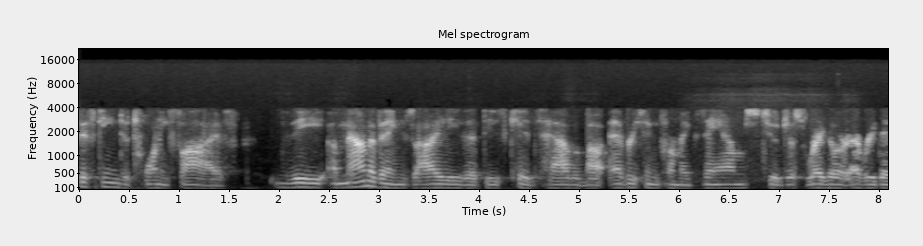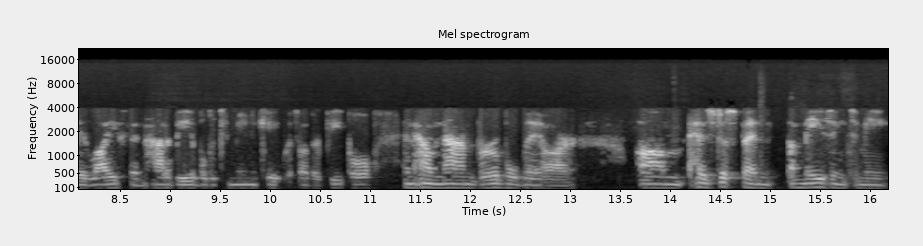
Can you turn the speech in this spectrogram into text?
15 to 25, the amount of anxiety that these kids have about everything from exams to just regular everyday life and how to be able to communicate with other people and how nonverbal they are um, has just been amazing to me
